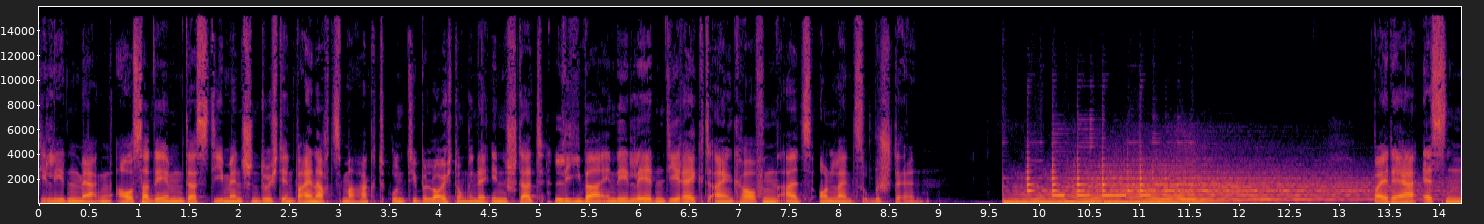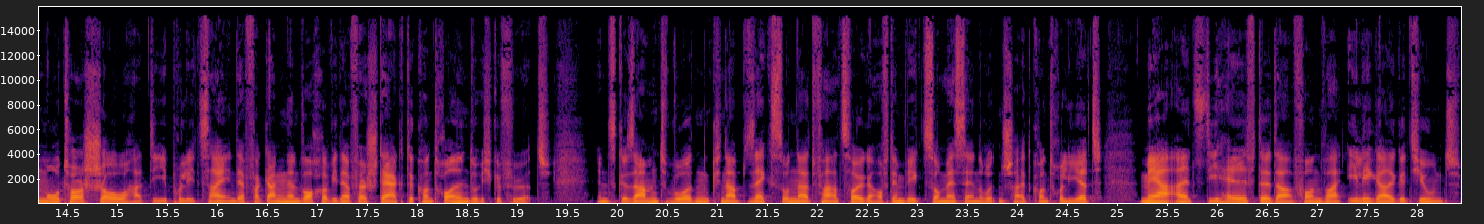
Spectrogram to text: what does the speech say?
Die Läden merken außerdem, dass die Menschen durch den Weihnachtsmarkt und die Beleuchtung in der Innenstadt lieber in den Läden direkt einkaufen, als online zu bestellen. Bei der Essen Motor Show hat die Polizei in der vergangenen Woche wieder verstärkte Kontrollen durchgeführt. Insgesamt wurden knapp 600 Fahrzeuge auf dem Weg zur Messe in Rüttenscheid kontrolliert. Mehr als die Hälfte davon war illegal getuned.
